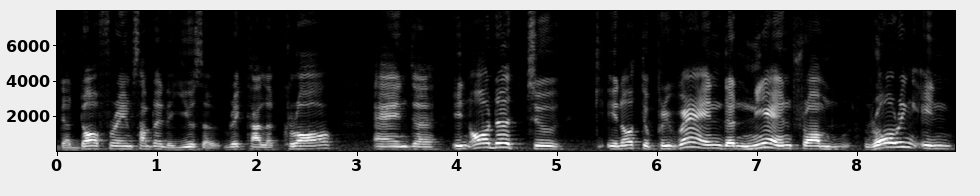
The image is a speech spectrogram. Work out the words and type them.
the door frame. Sometimes they use a red colored cloth. And uh, in order to, you know, to prevent the Nian from roaring in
